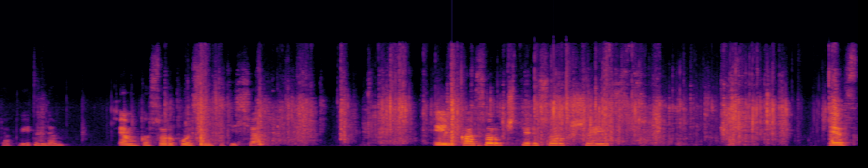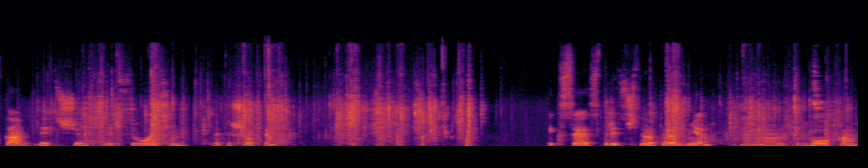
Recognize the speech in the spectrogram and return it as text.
Так, видно, да? МК 48-50. ЛК 44-46. СК 36-38. Это шорты. XS 34 размер. Футболка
